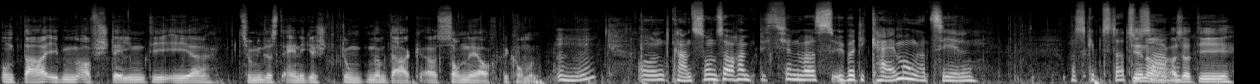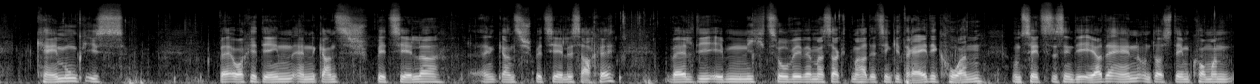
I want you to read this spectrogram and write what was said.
und da eben auf Stellen, die eher zumindest einige Stunden am Tag äh, Sonne auch bekommen. Mhm. Und kannst du uns auch ein bisschen was über die Keimung erzählen? Was gibt es da zu genau, sagen? Genau, also die Keimung ist bei Orchideen ein ganz spezieller eine ganz spezielle Sache, weil die eben nicht so, wie wenn man sagt, man hat jetzt ein Getreidekorn und setzt es in die Erde ein und aus dem kommen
